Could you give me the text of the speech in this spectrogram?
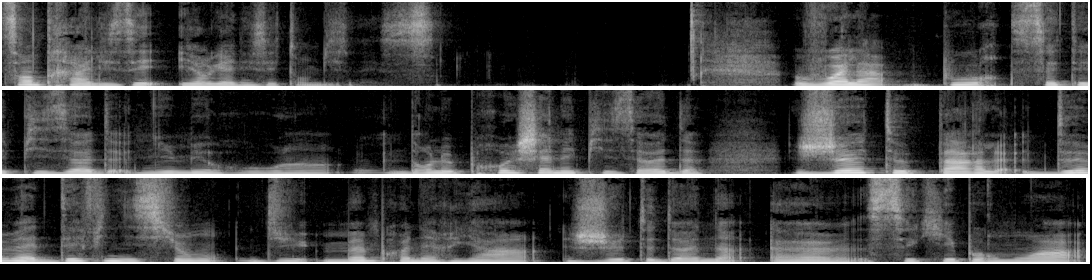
centraliser et organiser ton business. Voilà pour cet épisode numéro 1. Dans le prochain épisode, je te parle de ma définition du mempreneuriat. Je te donne euh, ce qui est pour moi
